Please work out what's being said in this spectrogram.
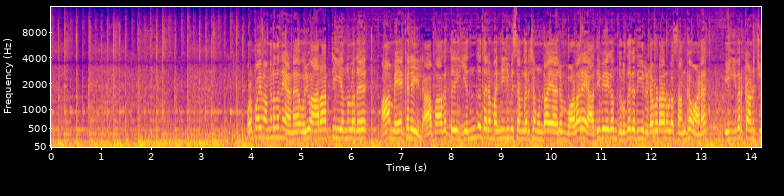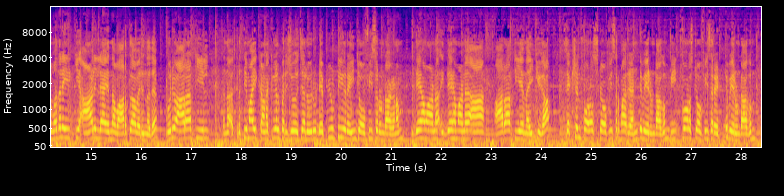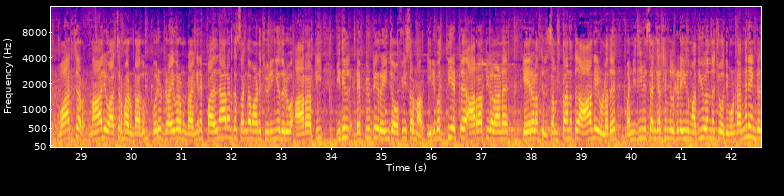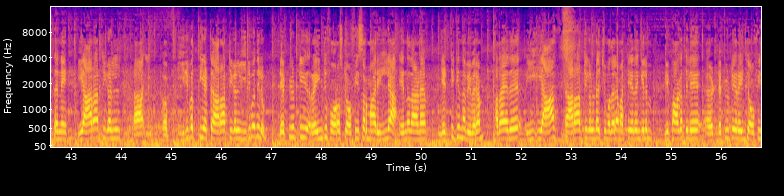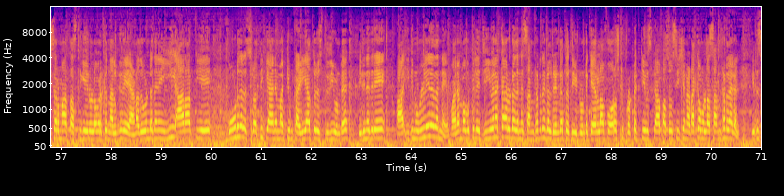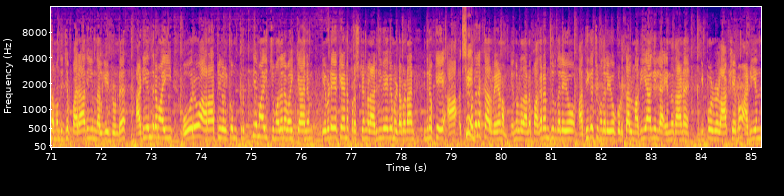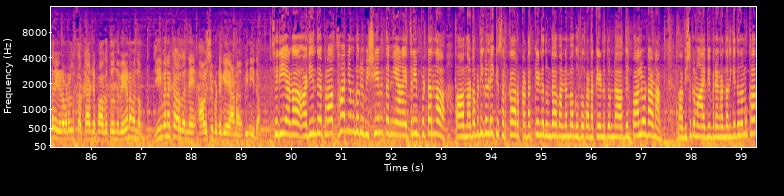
ഉറപ്പായും അങ്ങനെ തന്നെയാണ്. ഒരു ആർ ആർ ടി എന്നുള്ളത് ആ മേഖലയിൽ ആ ഭാഗത്ത് എന്ത് തരം വന്യജീവി സംഘർഷം ഉണ്ടായാലും വളരെ അതിവേഗം ദ്രുതഗതിയിൽ ഇടപെടാനുള്ള സംഘമാണ്. ഇവർക്കാണ് ചുമതലയ്ക്ക് ആളില്ല എന്ന വാർത്ത വരുന്നത്. ഒരു ആർ ആർ ടിയിൽ കൃത്യമായി കണക്കുകൾ പരിശോധിച്ചാൽ ഒരു ഡെപ്യൂട്ടി റേഞ്ച് ഓഫീസർ ഉണ്ടാകണം. ഇദ്ദേഹമാണ് ഇദ്ദേഹമാണ് ആ ആർ ആർ ടിയെ നയിക്കുക. സെക്ഷൻ ഫോറസ്റ്റ് ഓഫീസർമാർ രണ്ട് പേരുണ്ടാകും ബീറ്റ് ഫോറസ്റ്റ് ഓഫീസർ എട്ട് പേരുണ്ടാകും വാച്ചർ നാല് വാച്ചർമാരുണ്ടാകും ഒരു ഡ്രൈവറും ഉണ്ടാകും. ഇങ്ങനെ പതിനാറംഗ സംഘമാണ് ചുരുങ്ങിയതൊരു ആർ ആർ ടി. ഇതിൽ ഡെപ്യൂട്ടി റേഞ്ച് ഓഫീസർമാർ ഇരുപത്തിയെട്ട് ആർ ആർ ടികളാണ് കേരളത്തിൽ സംസ്ഥാനത്ത് ആകെയുള്ളത്. വന്യജീവി സംഘർഷങ്ങൾക്കിടെ ഇത് മതിയോ എന്ന ചോദ്യമുണ്ട്. അങ്ങനെയെങ്കിൽ തന്നെ ഈ ആർ ആർ ടികളിൽ ഇരുപത്തിയെട്ട് ആർ ഇരുപതിലും ഡെപ്യൂട്ടി റേഞ്ച് ഫോറസ്റ്റ് ഓഫീസർമാരില്ല എന്നതാണ് ഞെട്ടിക്കുന്ന വിവരം. അതായത് ഈ ഈ ചുമതല മറ്റേതെങ്കിലും വിഭാഗത്തിലെ ഡെപ്യൂട്ടി റേഞ്ച് ഓഫീസർമാർ തസ്തികയിലുള്ളവർക്ക് നൽകുകയാണ്. അതുകൊണ്ട് തന്നെ ഈ ആർ ആർ കൂടുതൽ ശ്രദ്ധിക്കാനും മറ്റും കഴിയാത്തൊരു സ്ഥിതിയുണ്ട്. ഇതിനെതിരെ ഇതിനുള്ളിലെ തന്നെ വനം വകുപ്പിലെ ജീവനക്കാരുടെ തന്നെ സംഘടനകൾ രംഗത്തെത്തിയിട്ടുണ്ട്. Kerala forest protective staff association അടക്കമുള്ള സംഘടനകൾ ഇത് സംബന്ധിച്ച് പരാതിയും നൽകിയിട്ടുണ്ട്. അടിയന്തരമായി ഓരോ ആർ കൃത്യമായി ചുമതല വഹിക്കാനും എവിടെയൊക്കെയാണ് പ്രശ്നങ്ങൾ അതിവേഗം ഇടപെടാൻ ഇതിനൊക്കെ ചുമതലക്കാർ വേണം എന്നുള്ളതാണ്. പകരം ചുമതലയോ അധിക ചുമതലയോ കൊടുത്താൽ മതിയാകില്ല എന്നതാണ് ഇപ്പോഴുള്ള ആക്ഷേപം. അടിയന്തര ഇടപെടൽ സർക്കാരിന്റെ ഭാഗത്തുനിന്ന് വേണമെന്നും ജീവനക്കാർ തന്നെ ആവശ്യപ്പെടുകയാണ് വിനീത. ശരിയാണ്. അടിയന്തര പ്രാധാന്യമുള്ള ഒരു വിഷയം തന്നെയാണ്. എത്രയും പെട്ടെന്ന് നടപടികളിലേക്ക് സർക്കാർ കടക്കേണ്ടതുണ്ട് വനം വകുപ്പ് കടക്കേണ്ടതുണ്ട്. അതിൽ പാലോടാണ് വിശദമായ വിവരങ്ങൾ നൽകിയത്. നമുക്ക്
